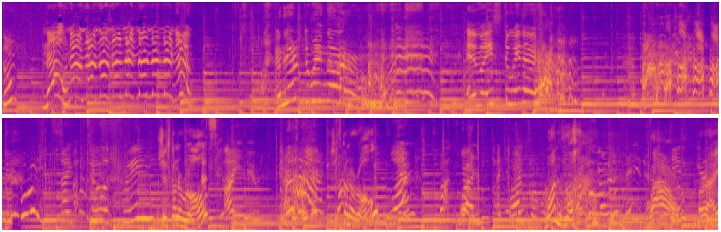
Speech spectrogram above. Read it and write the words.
Don't. No, no, no, no, no, no, no, no, no, no! And here's the winner. Emma is the winner! Like two three. She's gonna roll? That's high, dude. She's gonna roll? One. One. One. I can one for one. One roll. wow. Alright.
